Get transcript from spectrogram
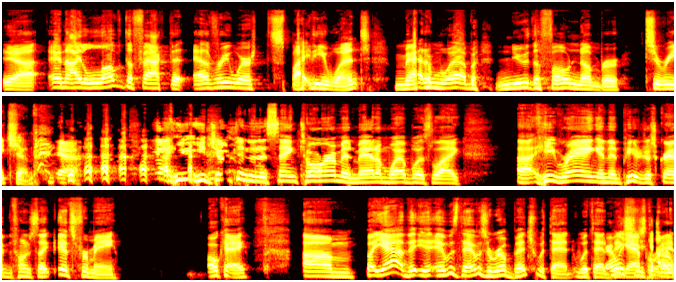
Yeah, and I love the fact that everywhere Spidey went, Madam Web knew the phone number to reach him. yeah, yeah. He he jumped into the Sanctorum, and Madam Web was like, uh, he rang, and then Peter just grabbed the phone. He's like, "It's for me." Okay, um, but yeah, the, it was that was a real bitch with that with that Apparently, big she's got a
